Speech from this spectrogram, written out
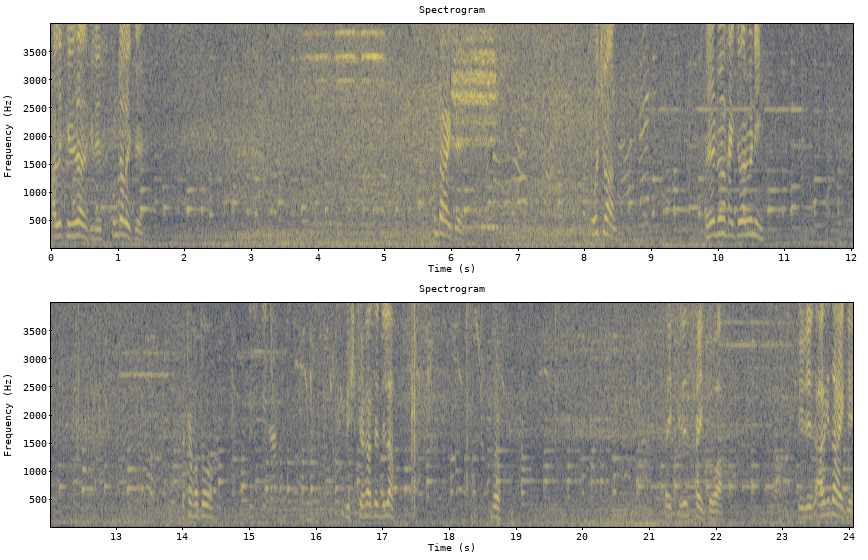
খালি কিরিজ আছে কিরিজ কোনটা লইছে কোনটা খাইছে? ওই চন রেড ওয়ান খাইতে পারবে নি? এটা কত বিশ টাকাতে দিলাম বল। তাই ফ্রিজ খাইতো বা ফ্রিজ আর কিতা খাইতে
